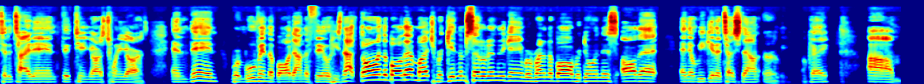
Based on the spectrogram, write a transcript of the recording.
to the tight end, 15 yards, 20 yards. And then we're moving the ball down the field. He's not throwing the ball that much. We're getting them settled into the game. We're running the ball. We're doing this, all that and then we get a touchdown early. Okay. Um,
